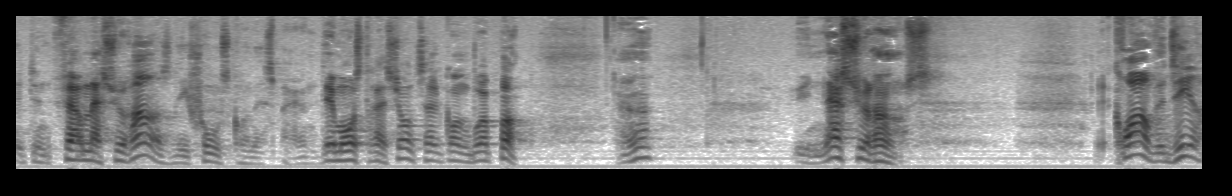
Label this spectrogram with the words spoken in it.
est une ferme assurance des choses qu'on espère, une démonstration de celles qu'on ne voit pas. Hein? Une assurance. Croire veut dire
